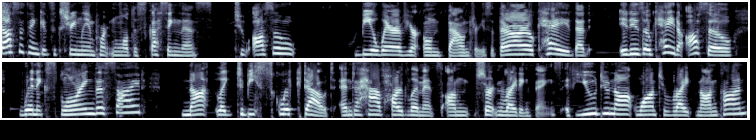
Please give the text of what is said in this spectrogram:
also think it's extremely important while discussing this to also be aware of your own boundaries. That there are okay that it is okay to also when exploring this side not like to be squicked out and to have hard limits on certain writing things. If you do not want to write non-con,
